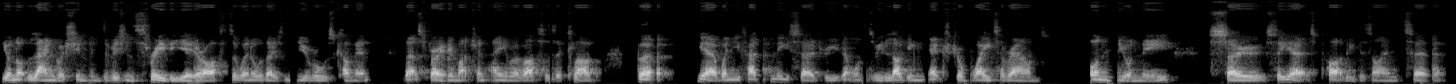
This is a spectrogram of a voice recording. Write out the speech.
you're not languishing in Division Three the year after when all those new rules come in. That's very much an aim of us as a club. But yeah, when you've had knee surgery, you don't want to be lugging extra weight around on your knee. So, so yeah, it's partly designed to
